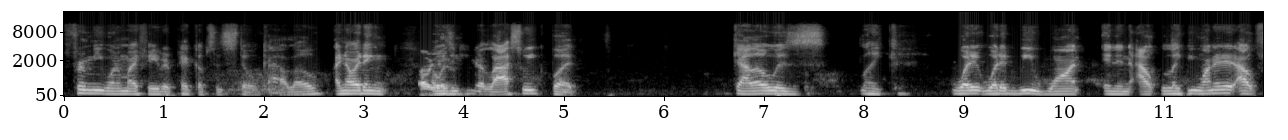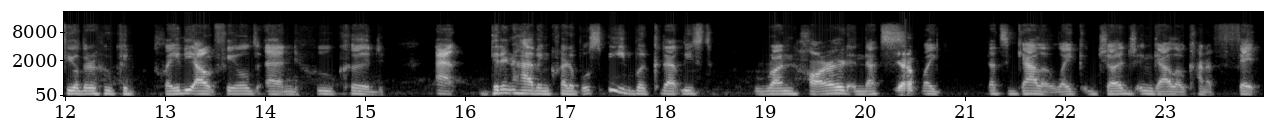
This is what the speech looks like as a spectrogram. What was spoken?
for me one of my favorite pickups is still Gallo. I know I didn't Oh I wasn't here last week, but Gallo is like what did what did we want in an out like we wanted an outfielder who could play the outfield and who could at didn't have incredible speed but could at least run hard and that's Yep. like that's Gallo. Like Judge and Gallo kind of fit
